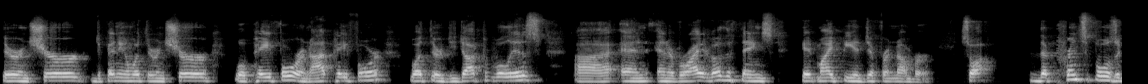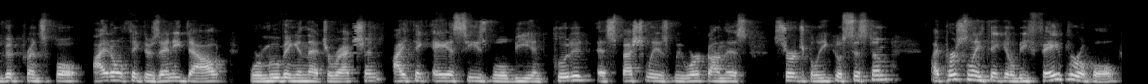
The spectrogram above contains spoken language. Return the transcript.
their insurer, depending on what their insurer will pay for or not pay for, what their deductible is, uh, and, and a variety of other things, it might be a different number. So the principle is a good principle. I don't think there's any doubt we're moving in that direction. I think ASCs will be included, especially as we work on this surgical ecosystem. I personally think it'll be favorable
